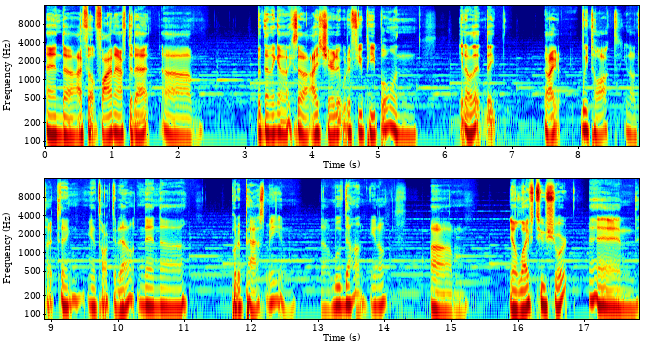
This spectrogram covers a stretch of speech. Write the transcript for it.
and uh, I felt fine after that. Um, but then again, like I said, I shared it with a few people, and you know, that they, I we talked, you know, type thing, you know, talked it out, and then uh, put it past me and uh, moved on. You know, um, you know, life's too short, and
